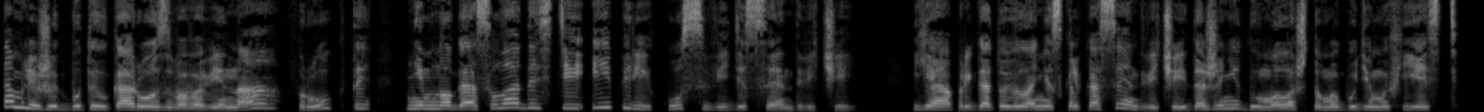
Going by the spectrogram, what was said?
Там лежит бутылка розового вина, фрукты, немного сладостей и перекус в виде сэндвичей. Я приготовила несколько сэндвичей, даже не думала, что мы будем их есть.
